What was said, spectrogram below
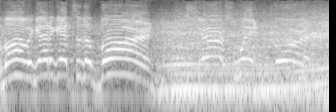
Come on, we gotta get to the barn. Sheriff's waiting for us.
